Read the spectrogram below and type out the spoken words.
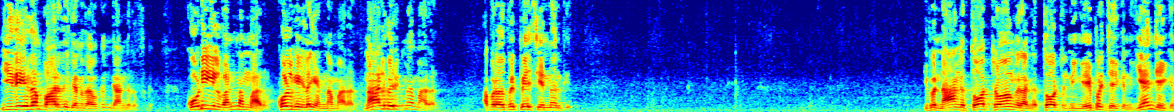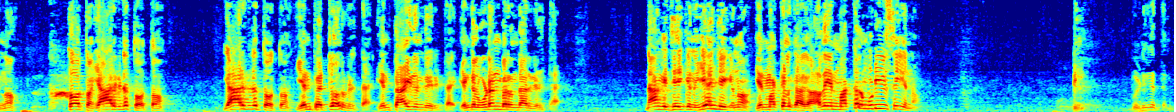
இதே தான் பாரதிய ஜனதாவுக்கும் காங்கிரஸுக்கும். கொடியில் வண்ணம் மாறும். கொள்கையில எண்ணம் மாறாது. நாலு பேருக்குமே மாறாது. அப்புறம் அதை போய் பேசி என்ன இருக்கு? இப்ப நாங்க தோற்றோங்கிறாங்க. தோற்று நீங்க எப்படி ஜெயிக்கணும்? ஏன் ஜெயிக்கணும்? தோத்தோம். யாருக்கிட்ட தோத்தோம்? யாருக்கிட்ட தோத்தோம்? என் பெற்றோர்கள்ட்ட என் தாய் தந்தையர்கிட்ட எங்கள் உடன் பிறந்தார்கள்ட்ட நாங்க ஜெயிக்கணும். ஏன் ஜெயிக்கணும்? என் மக்களுக்காக. அதை என் மக்கள் முடிவு செய்யணும். விடுங்க தம்பி.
